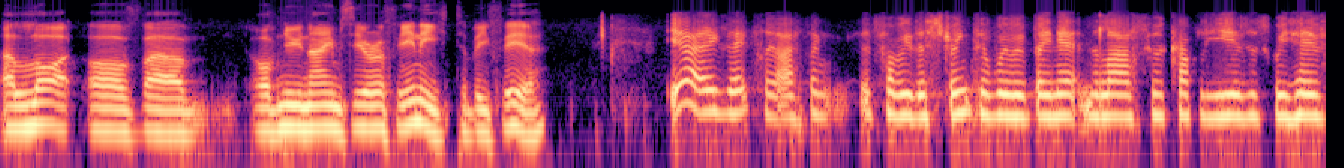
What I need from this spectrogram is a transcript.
a lot of um, of new names there, if any. To be fair. Yeah, exactly. I think it's probably the strength of where we've been at in the last couple of years, is we have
